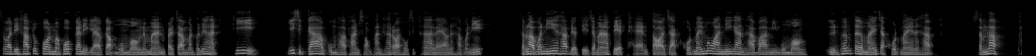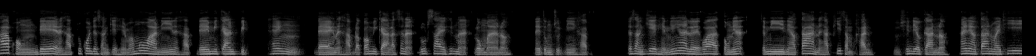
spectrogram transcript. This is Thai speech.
สวัสดีครับทุกคนมาพบกันอีกแล้วกับมุมมองน้ำมันประจำวันพฤหัสที่ 29 กุมภาพันธ์ 2565 แล้วนะครับ วันนี้สำหรับวันนี้ครับเดี๋ยวติจะมาอัปเดตแผนต่อจากโค้ดไม้เมื่อวานนี้กันครับว่ามีมุมมองอื่นเพิ่มเติมไหมจากโค้ดไม้นะครับสำหรับภาพของเดย์นะครับ ทุกคนจะสังเกตเห็นว่าเมื่อวานนี้นะครับเดย์มีการปิดแท่งแดงนะครับ แล้วก็มีการลักษณะรูดไส้ขึ้นมาลงมาเนาะในตรงจุดนี้ครับ จะสังเกตเห็นง่าย ๆ เลยว่าตรงเนี้ยจะมีแนวต้านนะครับที่สำคัญ อยู่เช่นเดียวกันเนาะให้แนวต้านไว้ที่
